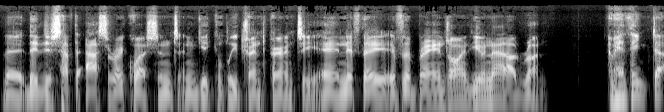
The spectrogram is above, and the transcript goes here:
they, they just have to ask the right questions and get complete transparency. And if they if the brands aren't doing that, I'd run. I mean, I think to,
